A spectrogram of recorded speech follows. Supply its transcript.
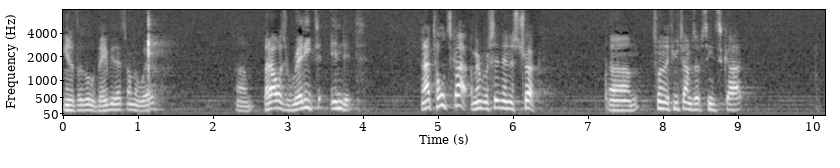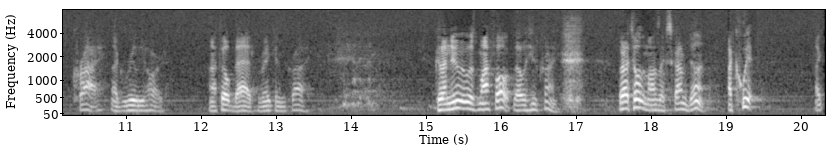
you know, the little baby that's on the way. Um, but I was ready to end it. And I told Scott, I remember sitting in his truck. Um, it's one of the few times I've seen Scott cry, like really hard. And I felt bad for making him cry. Because I knew it was my fault that he was crying. But I told him, I was like, Scott, I'm done. I quit. Like,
